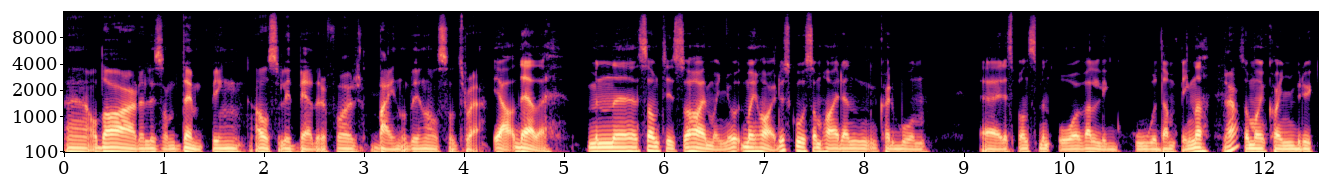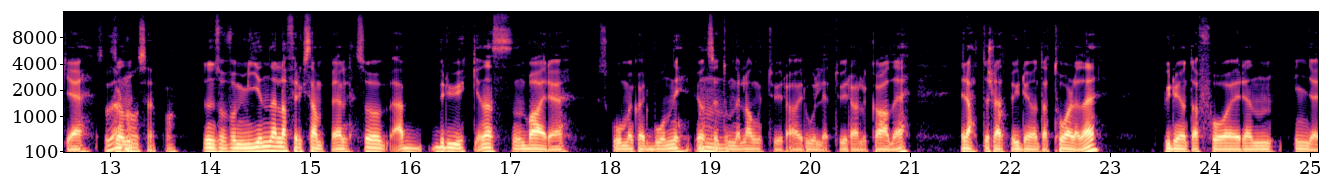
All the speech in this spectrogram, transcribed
Eh, og da er det liksom demping er også litt bedre for beina dine også, tror jeg. Ja, det er det. Men eh, samtidig så har man jo Man har jo sko som har en karbonrespons, men òg veldig god demping, da. Ja. Som man kan bruke. Så det er sånn, noe å se på. sånn som for min del, for eksempel, så jeg bruker nesten bare sko med karbon i, uansett Mm. om det er langturer, rolige turer eller hva det er. Rett og slett på grunn av at jeg tåler det. På grunn av at jeg får en enda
